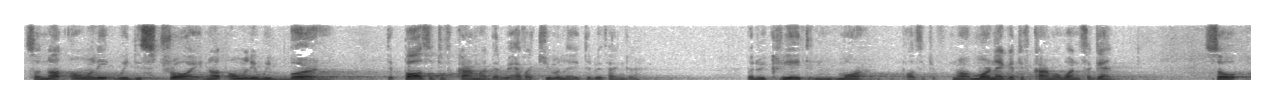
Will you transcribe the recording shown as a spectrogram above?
So not only we destroy, not only we burn the positive karma that we have accumulated with anger, but we create more positive, more negative karma once again. So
